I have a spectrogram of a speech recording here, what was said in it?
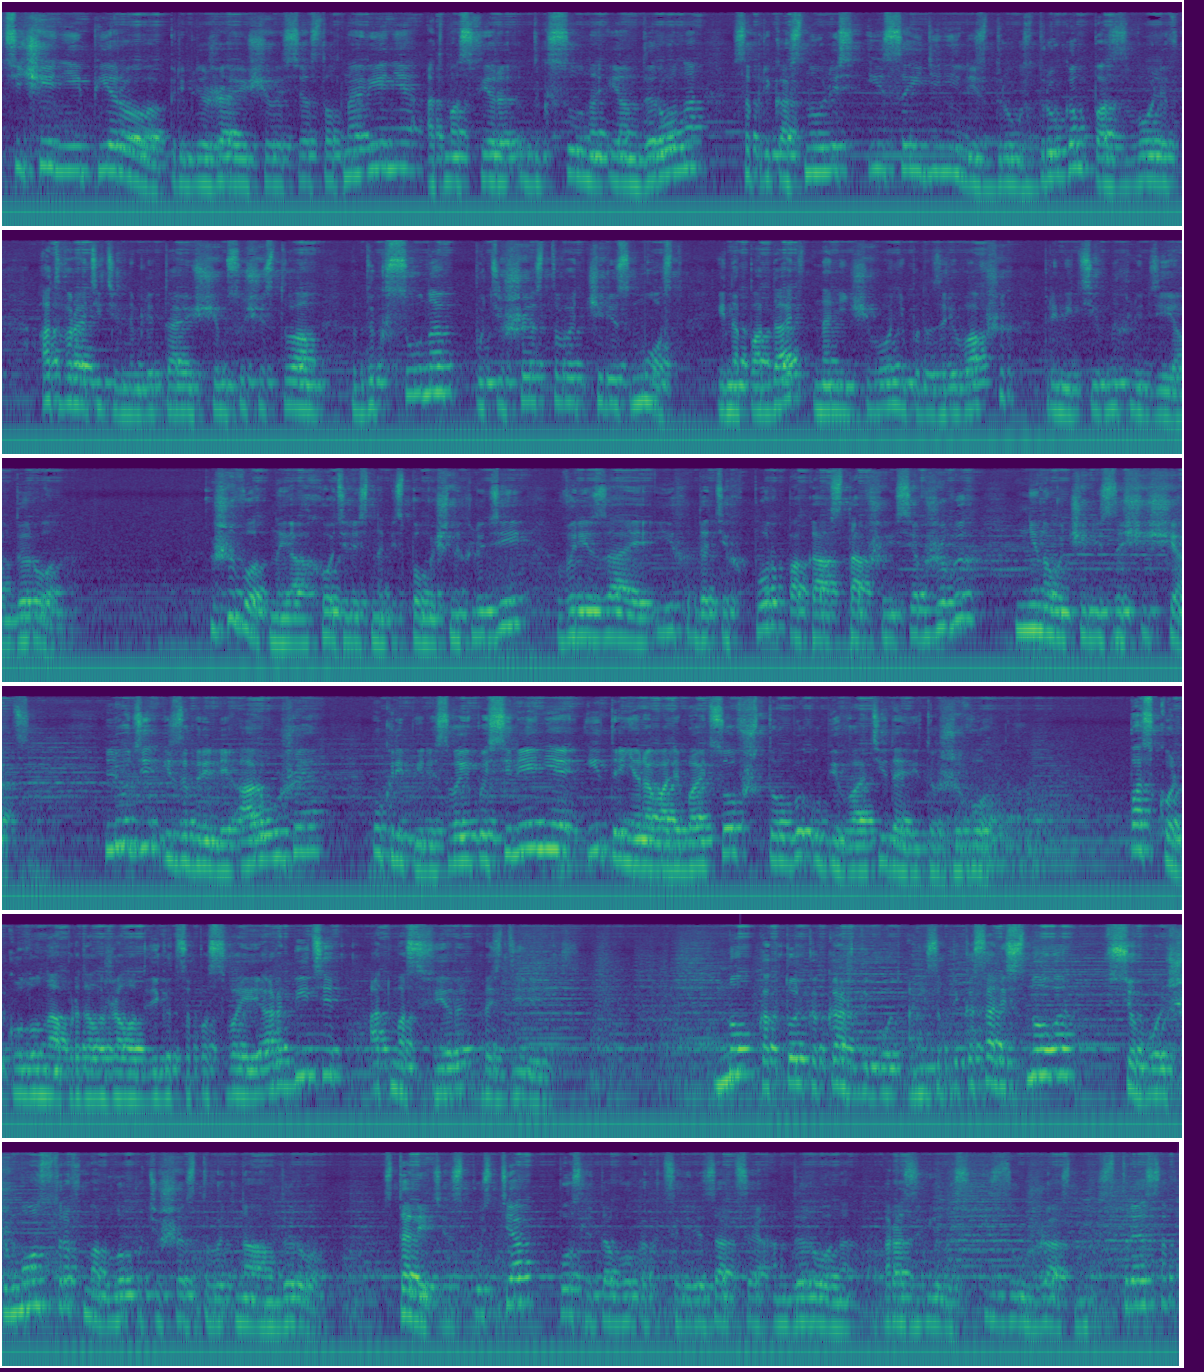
Течение первого приближающегося столкновения атмосферы Дксуна и Андерона соприкоснулись и соединились друг с другом, позволив отвратительным летающим существам Дксуна путешествовать через мост и нападать на ничего не подозревавших примитивных людей Андерона. Животные охотились на беспомощных людей, вырезая их до тех пор, пока оставшиеся в живых не научились защищаться. Люди изобрели оружие, укрепили свои поселения и тренировали бойцов, чтобы убивать ядовитых животных. Поскольку Луна продолжала двигаться по своей орбите, атмосферы разделились. Но как только каждый год они соприкасались снова, все больше монстров могло путешествовать на Андерон. Столетия спустя, после того, как цивилизация Андерона развилась из-за ужасных стрессов,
